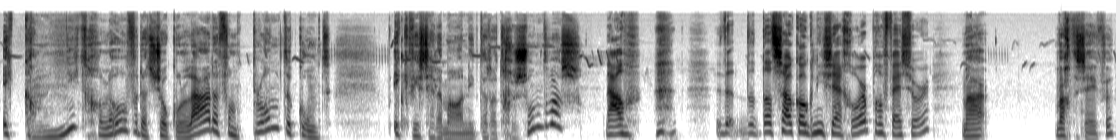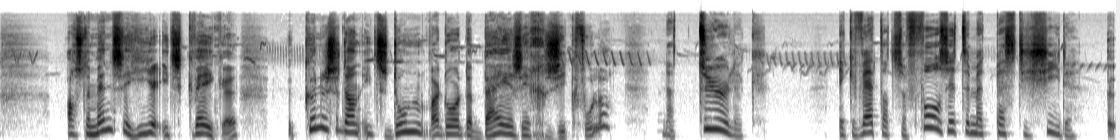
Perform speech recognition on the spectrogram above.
Ik kan niet geloven dat chocolade van planten komt. Ik wist helemaal niet dat het gezond was. Nou, dat zou ik ook niet zeggen hoor, professor. Maar wacht eens even. Als de mensen hier iets kweken, kunnen ze dan iets doen waardoor de bijen zich ziek voelen? Natuurlijk. Ik wed dat ze vol zitten met pesticiden. Uh,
